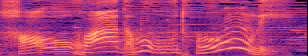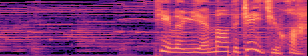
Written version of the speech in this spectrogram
豪华的木桶里。听了预言猫的这句话，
